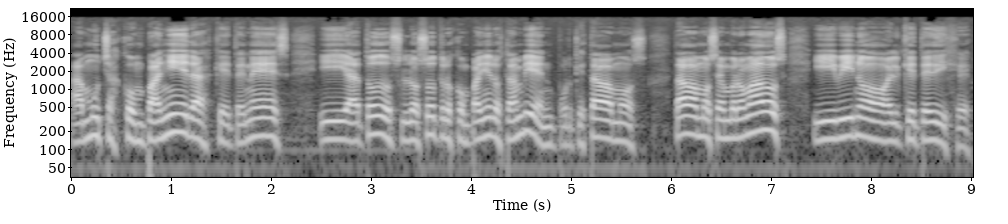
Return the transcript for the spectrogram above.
a muchas compañeras que tenés y a todos los otros compañeros también, porque estábamos, estábamos embromados y vino el que te dije.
